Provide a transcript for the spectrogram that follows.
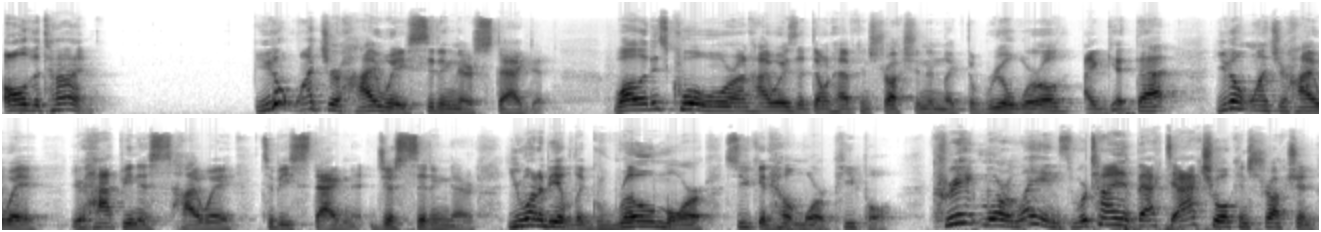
all the time. You don't want your highway sitting there stagnant. While it is cool when we're on highways that don't have construction in like the real world, I get that. You don't want your highway, your happiness highway to be stagnant, just sitting there. You want to be able to grow more so you can help more people. Create more lanes. We're tying it back to actual construction.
